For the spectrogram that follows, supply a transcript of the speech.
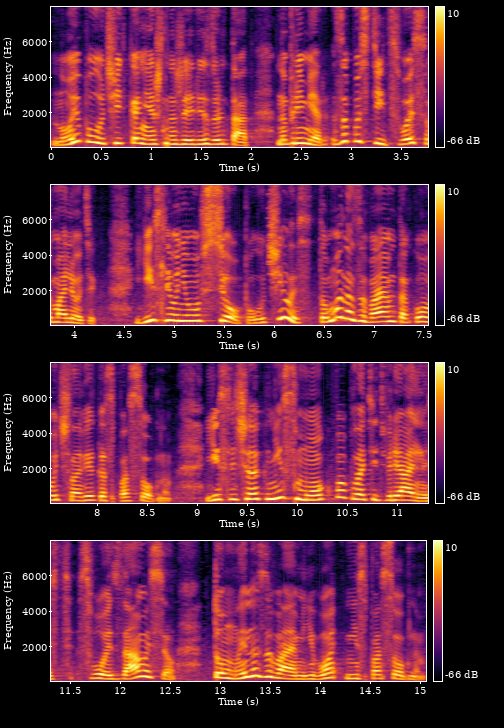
ну и получить, конечно же, результат. Например, запустить свой самолетик. Если у него все получилось, то мы называем такого человека способным. Если человек не смог воплотить в реальность свой замысел, то мы называем его неспособным.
